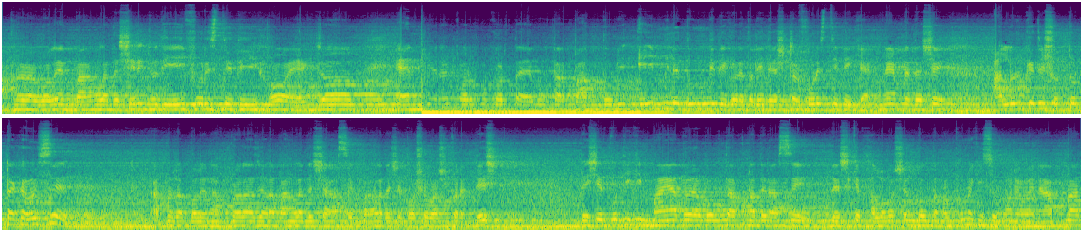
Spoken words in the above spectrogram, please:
আপনারা বলেন বাংলাদেশের যদি এই পরিস্থিতি হয়, একজন এনবিআর দুর্নীতি করে, তাহলে এই দেশটার পরিস্থিতি কেমন এমনি দেশে আলুর কেজি সত্তর টাকা হয়েছে আপনারা বলেন, আপনারা যারা বাংলাদেশে আছেন, বাংলাদেশে বসবাস করেন, দেশ, দেশের প্রতি কি মায়া, দয়া বলতে আপনাদের আছে? দেশকে ভালোবাসেন বলতে আমার কোনো কিছু মনে হয় না। আপনার,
